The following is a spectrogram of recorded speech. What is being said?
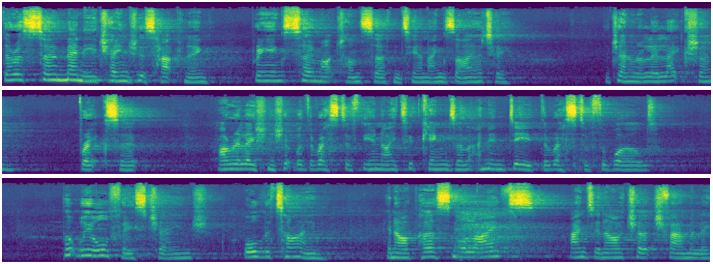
There are so many changes happening bringing so much uncertainty and anxiety. The general election, Brexit, our relationship with the rest of the United Kingdom, and indeed the rest of the world. But we all face change all the time in our personal lives and in our church family.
